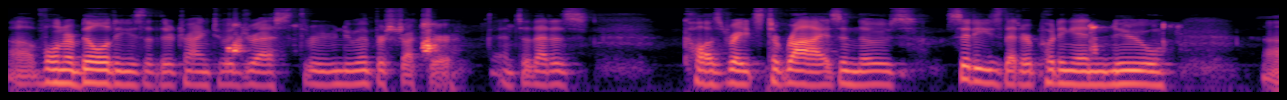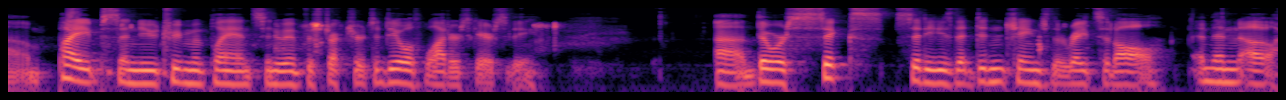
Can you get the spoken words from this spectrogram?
uh, vulnerabilities that they're trying to address through new infrastructure. And so that has caused rates to rise in those cities that are putting in new um, pipes and new treatment plants and new infrastructure to deal with water scarcity. Uh, there were six cities that didn't change their rates at all, and then a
